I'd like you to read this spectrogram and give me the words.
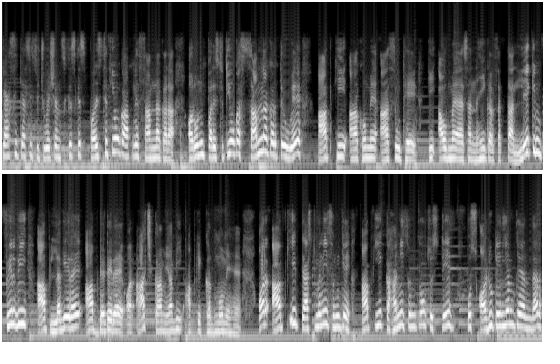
कैसी कैसी सिचुएशंस किस किस परिस्थितियों का आपने सामना करा और उन परिस्थितियों का सामना करते हुए आपकी आँखों में आँसू थे कि अब मैं ऐसा नहीं कर सकता। लेकिन फिर भी आप लगे रहे, आप डटे रहे और आज कामयाबी आपके कदमों में है। और आपकी ये टेस्टमनी सुन के, आपकी ये कहानी सुन के उस स्टेज उस ऑडिटोरियम के अंदर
